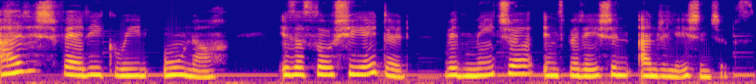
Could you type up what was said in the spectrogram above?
Irish fairy queen Oonagh is associated with nature, inspiration, and relationships.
